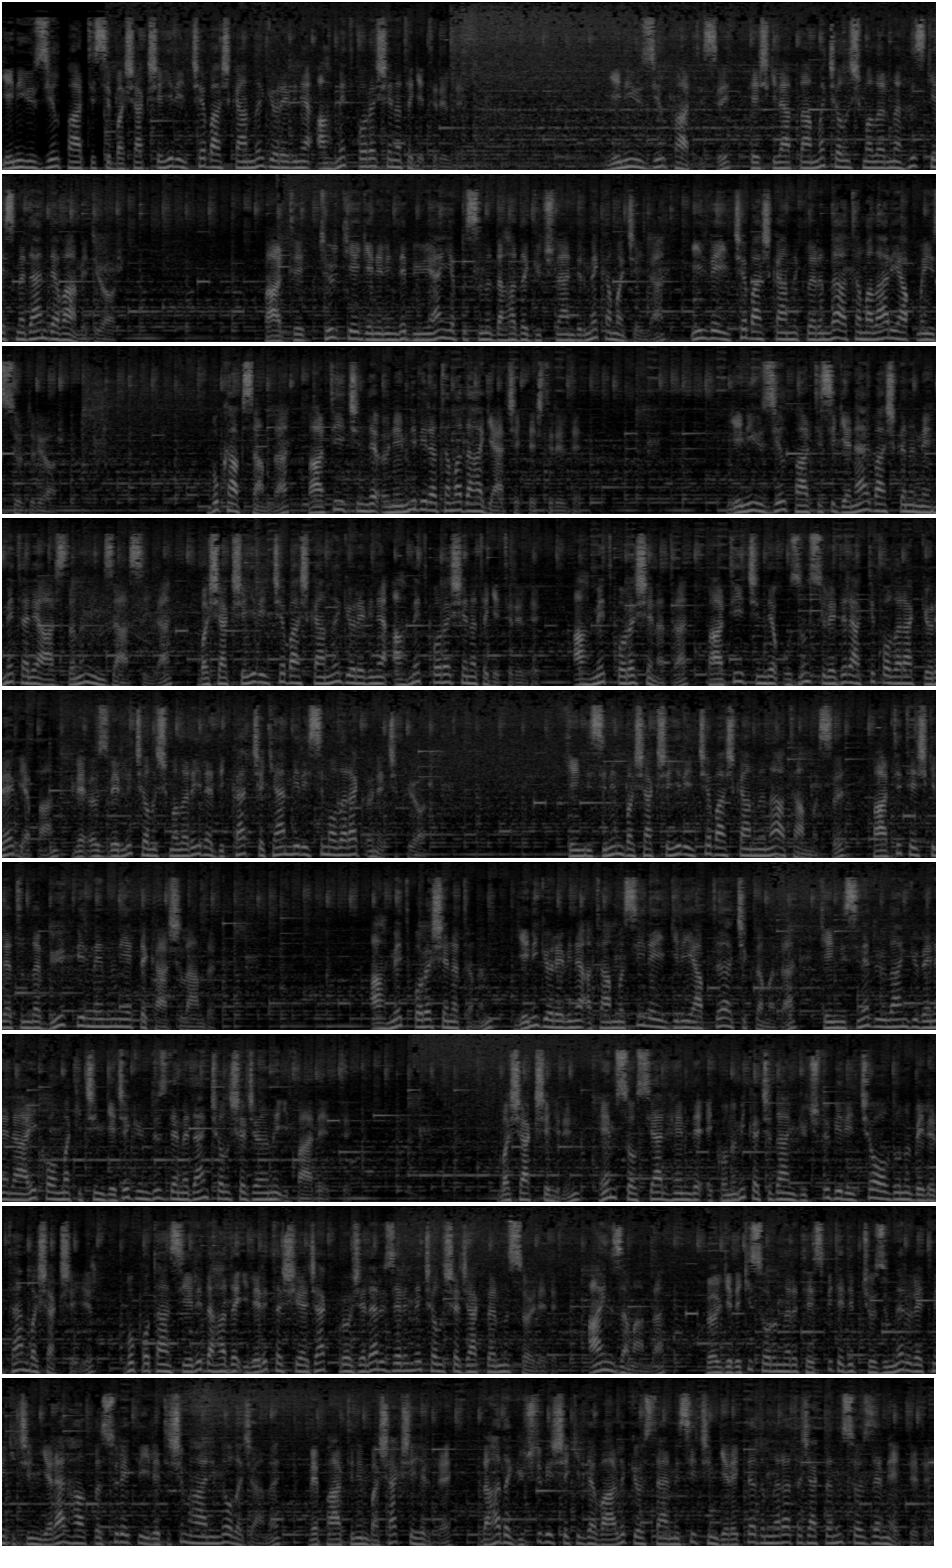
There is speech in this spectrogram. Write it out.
Yeni Yüzyıl Partisi Başakşehir İlçe Başkanlığı görevine Ahmet Bora Şenat'a getirildi. Yeni Yüzyıl Partisi, teşkilatlanma çalışmalarına hız kesmeden devam ediyor. Parti, Türkiye genelinde büyüyen yapısını daha da güçlendirmek amacıyla, il ve ilçe başkanlıklarında atamalar yapmayı sürdürüyor. Bu kapsamda, parti içinde önemli bir atama daha gerçekleştirildi. Yeni Yüzyıl Partisi Genel Başkanı Mehmet Ali Arslan'ın imzasıyla, Başakşehir İlçe Başkanlığı görevine Ahmet Bora Şenat'a getirildi. Ahmet Bora Şenat'a, parti içinde uzun süredir aktif olarak görev yapan ve özverili çalışmalarıyla dikkat çeken bir isim olarak öne çıkıyor. Kendisinin Başakşehir İlçe Başkanlığına atanması, parti teşkilatında büyük bir memnuniyetle karşılandı. Ahmet Bora Şenatan'ın yeni görevine atanmasıyla ilgili yaptığı açıklamada, kendisine duyulan güvene layık olmak için gece gündüz demeden çalışacağını ifade etti. Başakşehir'in hem sosyal hem de ekonomik açıdan güçlü bir ilçe olduğunu belirten Başakşehir, bu potansiyeli daha da ileri taşıyacak projeler üzerinde çalışacaklarını söyledi. Aynı zamanda, bölgedeki sorunları tespit edip çözümler üretmek için yerel halkla sürekli iletişim halinde olacağını ve partinin Başakşehir'de daha da güçlü bir şekilde varlık göstermesi için gerekli adımları atacaklarını sözlerine ekledi.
